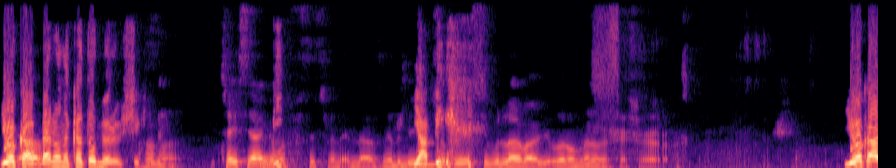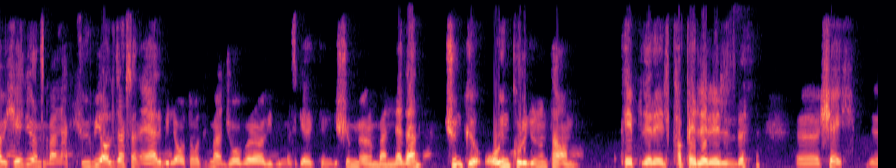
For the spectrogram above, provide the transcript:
Yok Ya- abi ben ona katılmıyorum bir şekilde. Ama Chase Young'ı Bir- mı seçmeleri lazım? Ya da bir, Ya bir- çok iyi receiver'lar var diyorlar. Onları mı seçmeleri lazım? Yok abi şey diyorum ben ya QB alacaksan eğer bile otomatikman Joe Burrow'a gidilmesi gerektiğini düşünmüyorum ben. Neden? Çünkü oyun kurucunun tamam tepleri, el, tapeleri elinde Ee, şey e,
